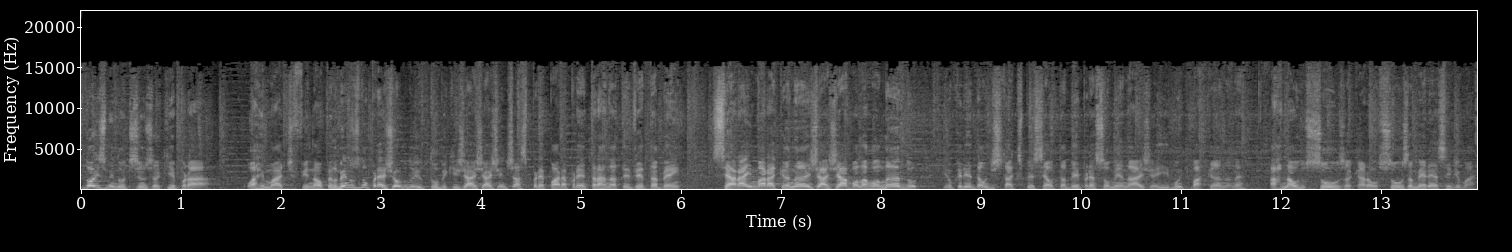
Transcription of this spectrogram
dois minutinhos aqui para o arremate final, pelo menos no pré-jogo do YouTube, que já já a gente já se prepara para entrar na TV também. Ceará e Maracanã, já já bola rolando. E eu queria dar um destaque especial também para essa homenagem aí, muito bacana, né? Arnaldo Souza, Carol Souza merecem demais.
